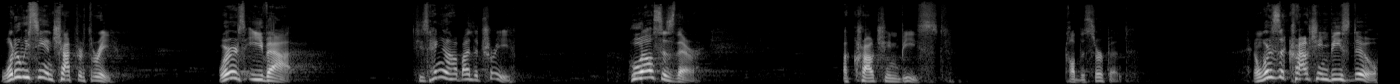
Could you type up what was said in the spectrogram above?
What do we see in chapter three? Where's Eve at? She's hanging out by the tree. Who else is there? A crouching beast called the serpent. And what does the crouching beast do?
